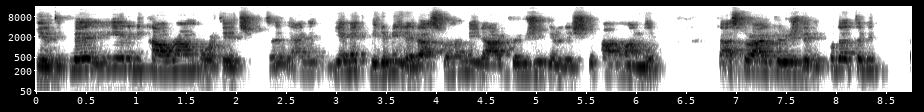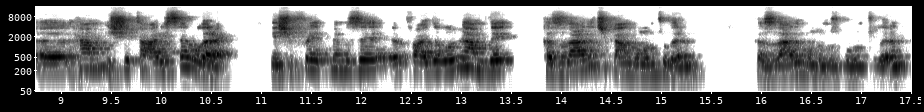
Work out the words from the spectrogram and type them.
girdik ve yeni bir kavram ortaya çıktı. Yani yemek bilimiyle, gastronomiyle arkeolojiyi birleştirip harmanlayıp gastroarkeoloji dedik. Bu da tabii e, hem işi tarihsel olarak deşifre etmemize e, faydalı oluyor hem de kazılarda çıkan buluntuların, kazılarda bulduğumuz buluntuların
